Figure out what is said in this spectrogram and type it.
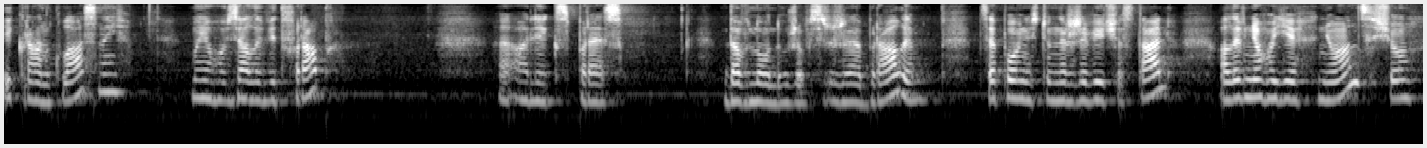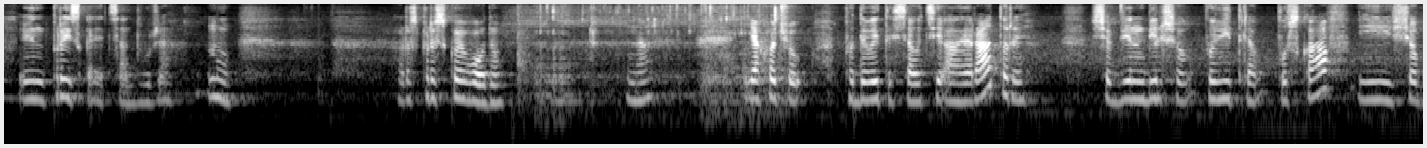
І класний. Ми його взяли від Фрап Аліекспрес. Давно дуже вже брали. Це повністю нержавіюча сталь, але в нього є нюанс, що він прискається дуже. Ну, розприскує воду. Да. Я хочу подивитися оці аератори, щоб він більше повітря пускав і щоб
